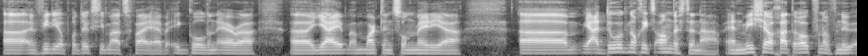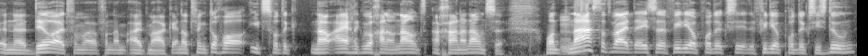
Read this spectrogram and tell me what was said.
eh, een videoproductiemaatschappij hebben. Ik Golden Era, jij Martinson Media. Ehm, ja, doe ik nog iets anders daarna. En Michel gaat er ook vanaf nu een deel uit van, van hem uitmaken. En dat vind ik toch wel iets wat ik nou eigenlijk wil gaan, announce, uh, gaan announcen. Want Mhm. naast dat wij deze videoproductie, de videoproducties doen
